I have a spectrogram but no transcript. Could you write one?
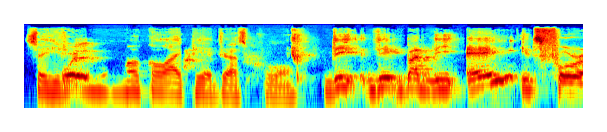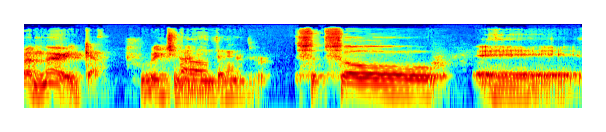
So you Well- have a local IP address pool. the, the but the A it's for America regional Oh, okay. internet. So, so uh,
